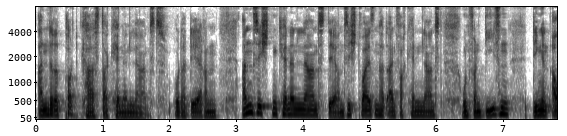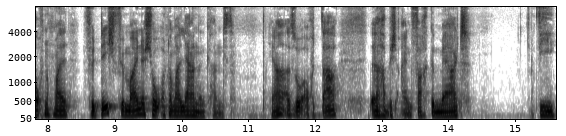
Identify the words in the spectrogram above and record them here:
andere Podcaster kennenlernst oder deren Ansichten kennenlernst, deren Sichtweisen halt einfach kennenlernst und von diesen Dingen auch nochmal für dich, für meine Show auch nochmal lernen kannst. Ja, also auch da äh, habe ich einfach gemerkt, wie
